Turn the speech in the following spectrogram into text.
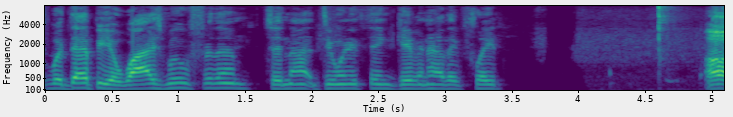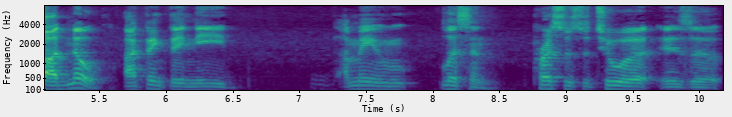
would that be a wise move for them to not do anything given how they played? Uh no, I think they need. I mean, listen, Precious Achiuwa is a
